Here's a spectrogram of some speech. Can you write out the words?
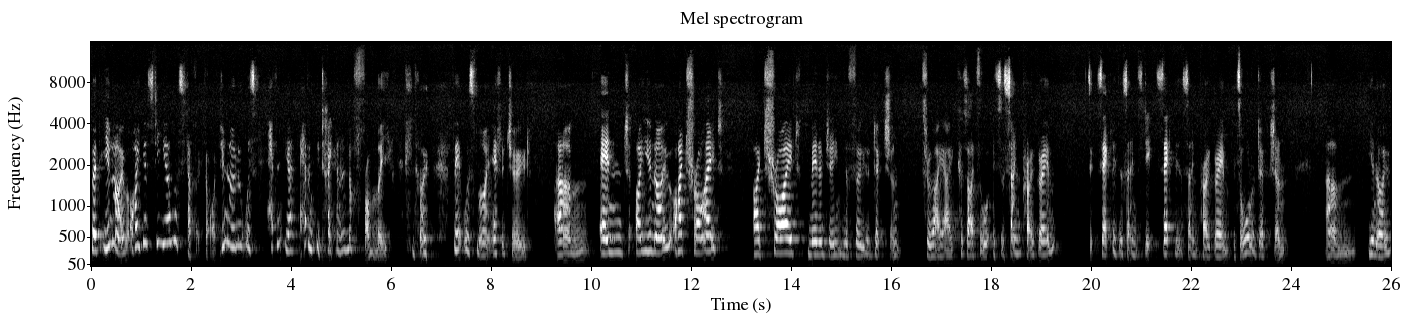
but you know, I used to yell the stuff at God. You know, and it was, haven't you, haven't you taken enough from me? You know, that was my attitude. Um, and I, you know, I tried, I tried managing the food addiction through AA because I thought it's the same program, It's exactly the same step, exactly the same program. It's all addiction. Um, you know,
